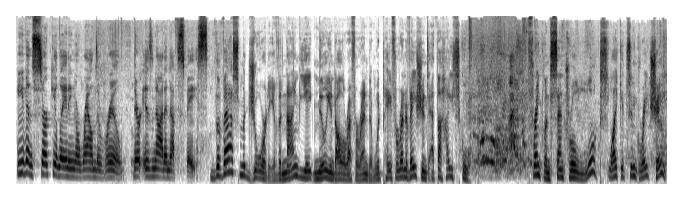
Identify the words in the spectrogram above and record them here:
even circulating around the room. There is not enough space. The vast majority of the $98 million referendum would pay for renovations at the high school. Franklin Central looks like it's in great shape,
